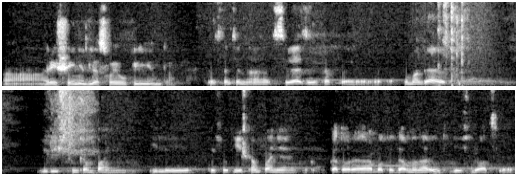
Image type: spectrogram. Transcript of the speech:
а, решение для своего клиента. Константин, а связи как-то помогают юридическим компаниям? Или, то есть вот есть компания, которая работает давно на рынке, 10-20 лет,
